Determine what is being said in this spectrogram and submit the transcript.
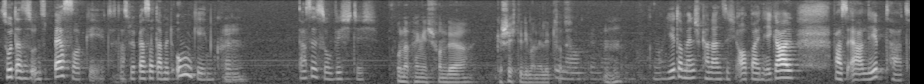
so, dass es uns besser geht, dass wir besser damit umgehen können. Das ist so wichtig. Unabhängig von der Geschichte, die man erlebt genau, hat. Genau, mhm. genau. Jeder Mensch kann an sich arbeiten, egal was er erlebt hat.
